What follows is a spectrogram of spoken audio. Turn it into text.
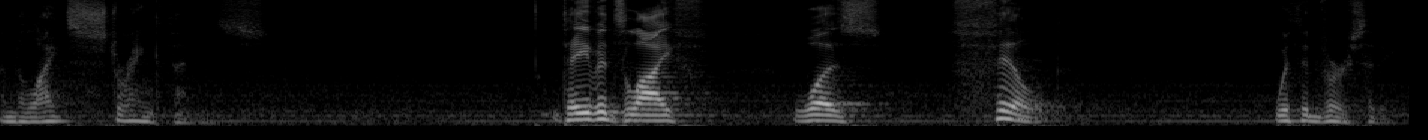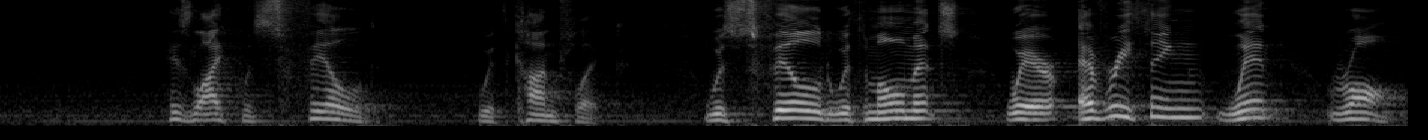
and the light strengthens. David's life was filled with adversity. His life was filled with conflict, was filled with moments where everything went wrong.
